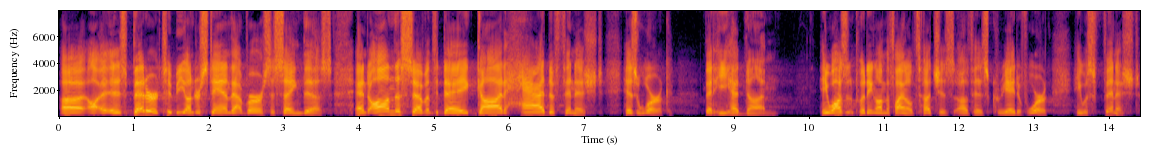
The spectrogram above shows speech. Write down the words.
Uh, it's better to be understand that verse as saying this. And on the seventh day god had finished his work that he had done. He wasn't putting on the final touches of his creative work. He was finished.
